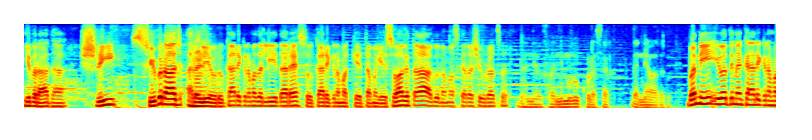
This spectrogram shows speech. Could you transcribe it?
ಇವರಾದ ಶ್ರೀ ಶಿವರಾಜ್ ಅರಳಿಯವರು ಕಾರ್ಯಕ್ರಮದಲ್ಲಿ ಇದ್ದಾರೆ. ಸೊ ಕಾರ್ಯಕ್ರಮಕ್ಕೆ ತಮಗೆ ಸ್ವಾಗತ ಹಾಗೂ ನಮಸ್ಕಾರ ಶಿವರಾಜ್ ಸರ್. ಧನ್ಯವಾದ ನಿಮಗೂ ಕೂಡ ಸರ್ ಧನ್ಯವಾದಗಳು. ಬನ್ನಿ ಇವತ್ತಿನ ಕಾರ್ಯಕ್ರಮ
